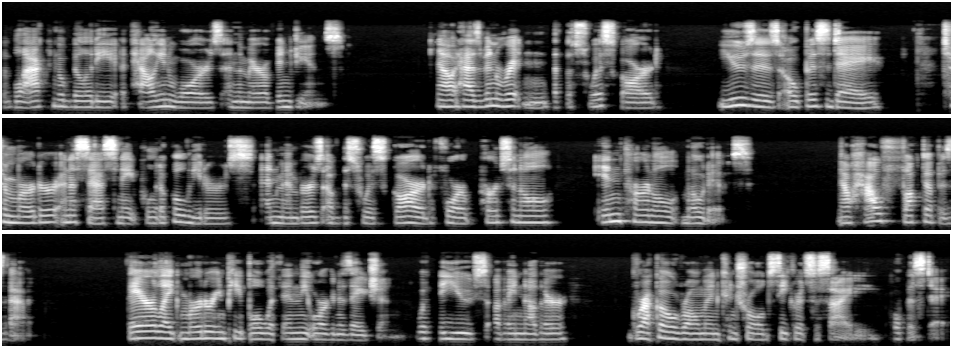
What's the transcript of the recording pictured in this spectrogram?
the Black nobility Italian wars and the Merovingians. Now, it has been written that the Swiss Guard uses Opus Dei to murder and assassinate political leaders and members of the Swiss Guard for personal, internal motives. Now, how fucked up is that? They're like murdering people within the organization with the use of another Greco Roman controlled secret society, Opus Dei.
